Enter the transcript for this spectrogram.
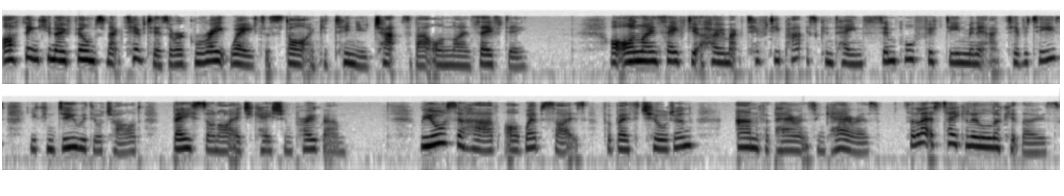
our Think You Know films and activities are a great way to start and continue chats about online safety. Our online safety at home activity packs contain simple 15 minute activities you can do with your child based on our education programme. We also have our websites for both children and for parents and carers. So let's take a little look at those.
